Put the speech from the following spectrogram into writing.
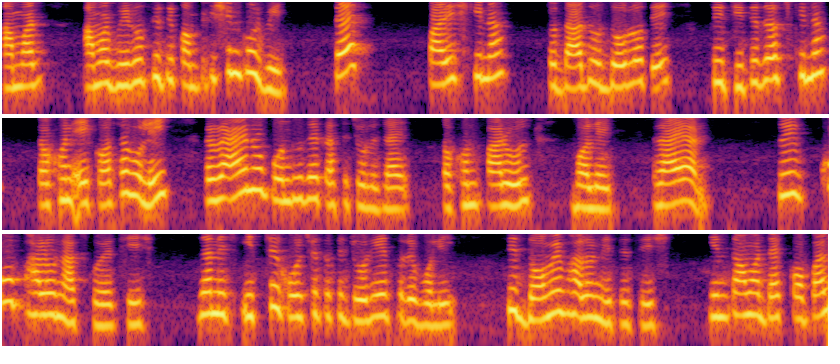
আমার আমার বিরুদ্ধে তুই কম্পিটিশন করবি? দেখ, পারিস কিনা তো দাদুর দৌলতে তুই জিতে যাস কিনা তখন এই কথা বলেই রায়ান ও বন্ধুদের কাছে চলে যায়। তখন পারুল বলে, রায়ান, তুই খুব ভালো নাচ করেছিস। জানিস, ইচ্ছে করছে তোকে জড়িয়ে ধরে বলি। তুই দমে ভালো নেচেছিস, কিন্তু আমার দেখ কপাল,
